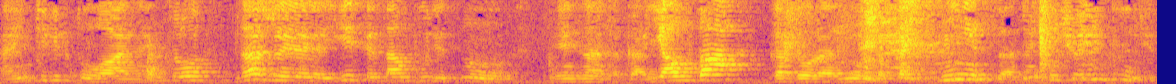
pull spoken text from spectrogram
э, интеллектуальной, то даже если там будет, ну, я не знаю, такая ялда, которая, ну, только снится, то есть ничего не будет.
